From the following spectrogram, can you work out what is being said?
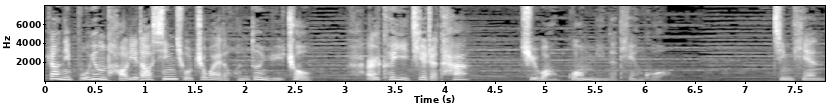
让你不用逃离到星球之外的混沌宇宙，而可以借着他，去往光明的天国。今天，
